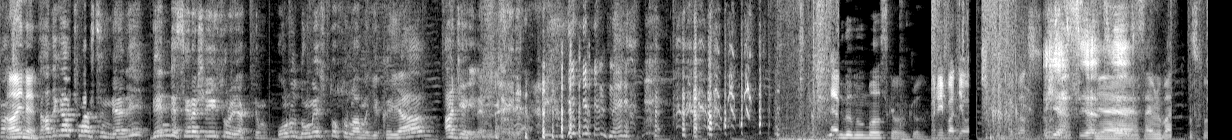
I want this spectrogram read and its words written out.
Aynen. Tadı kaçmazsın dedi. Ben de sana şeyi soracaktım. Onu domestosla mı yıkayan, aceyle mi yıkayan? İnanılmaz kanka. Everybody Yes, yes, Yes, everybody. Let's go.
